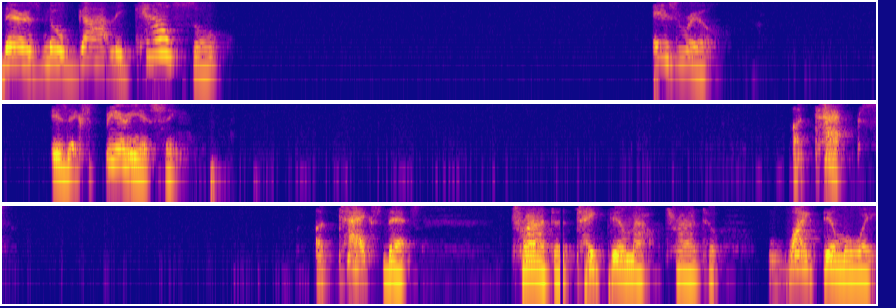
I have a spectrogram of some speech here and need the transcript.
there is no godly counsel, Israel is experiencing attacks. Attacks that's trying to take them out, trying to wipe them away.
